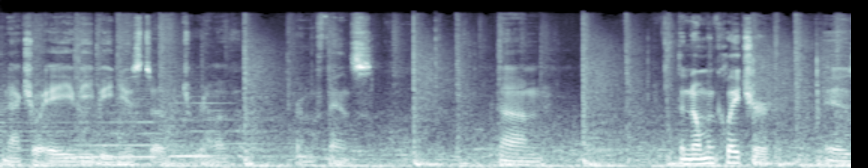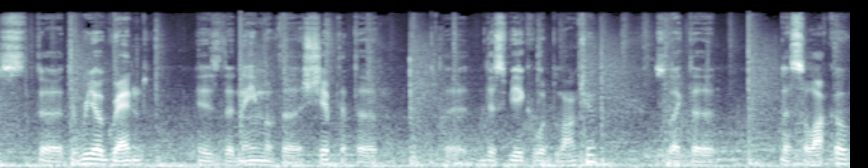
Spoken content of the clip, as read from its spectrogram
an actual AEV being used to, to ram, a, ram a fence. Um, the nomenclature is the the Rio Grande is the name of the ship that the, the this vehicle would belong to. So like the the Sulaco.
